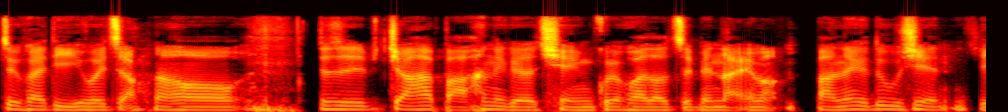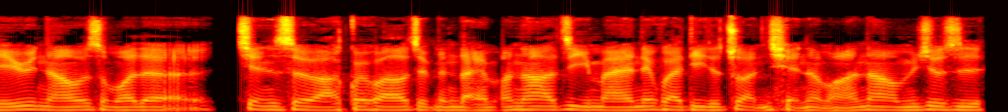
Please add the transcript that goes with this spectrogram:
这块地会涨，然后 就是叫他把那个钱规划到这边来嘛，把那个路线、捷运啊或什么的建设啊规划到这边来嘛，那他自己买的那块地就赚钱了嘛。那我们就是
